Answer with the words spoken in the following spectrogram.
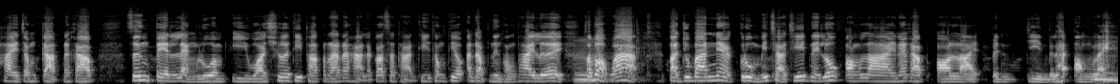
ไทยจำกัดนะครับซึ่งเป็นแหล่งรวม e-voucher ที่พักร้านอาหารแล้วก็สถานที่ท่องเที่ยวอันดับหนึ่งของไทยเลยอืมเขาบอกว่าปัจจุบันเนี่ยกลุ่มมิจฉาชีพในโลกออนไลน์นะครับออนไลน์เป็นจีนไปแล้วออนไลน์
